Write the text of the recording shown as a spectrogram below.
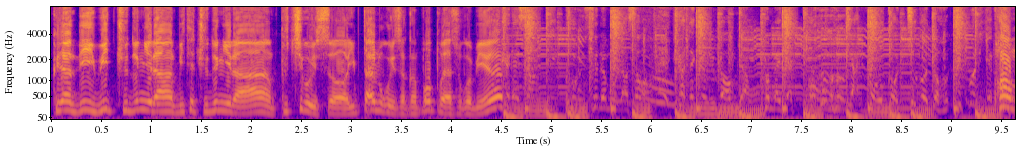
그냥 네 윗 주둥이랑 밑에 주둥이랑 붙이고 있어. 입 달무고 있어. 그건 뽀뽀야 수고비 펌.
